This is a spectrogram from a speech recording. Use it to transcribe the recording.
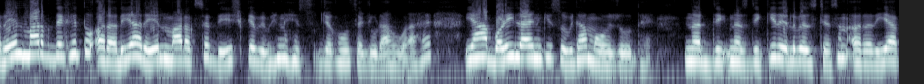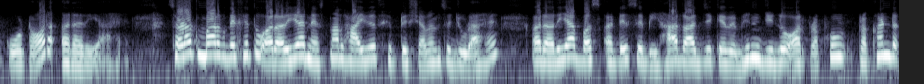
रेल मार्ग देखें तो अररिया रेल मार्ग से देश के विभिन्न जगहों से जुड़ा हुआ है। यहाँ बड़ी लाइन की सुविधा मौजूद है। नज़दीकी रेलवे स्टेशन अररिया कोट और अररिया है। सड़क मार्ग देखें तो अररिया नेशनल हाईवे 57 से जुड़ा है। अररिया बस अड्डे से बिहार राज्य के विभिन्न जिलों और प्रखंड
